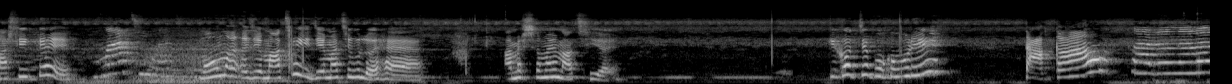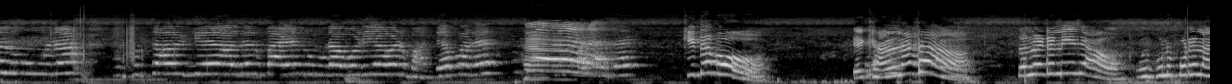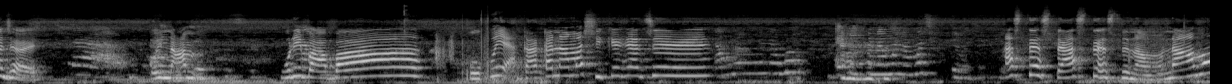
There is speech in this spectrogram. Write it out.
মাসিকে মৌমা যে মাছি যে মাছিগুলো হ্যাঁ। আমের সময় মাছি হয়। কি করছে পুকু বুড়ি তাকাও কারণ এরা নোংরা। কোথাও গিয়ে ওদের পায়ে নোংরা পড়িয়ে আবার ভাতে পড়ে। হ্যাঁ। কি দেব? এই খেলনাটা? কেন এটা নিয়ে যাও। ওই কোনো পড়ে না যায়। ওই নাম ওরে বাবা! পুকু একা একা নামা শিখে গেছে। আস্তে আস্তে আস্তে আস্তে নামো। নামো।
